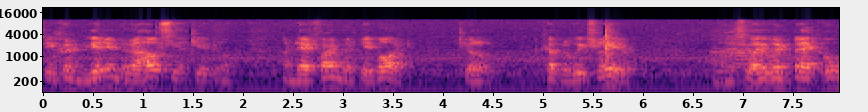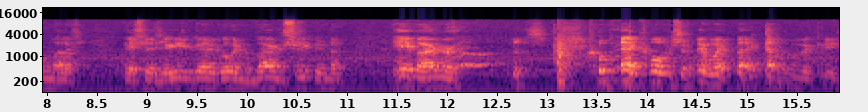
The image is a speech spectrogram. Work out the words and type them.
they couldn't get into the house yet, you know, on that farm that they bought till a couple of weeks later. And so I went back home, I was, I says, you either gotta go in the barn, and sleep in the hay barn, or go back home, so I went back down to McLean.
